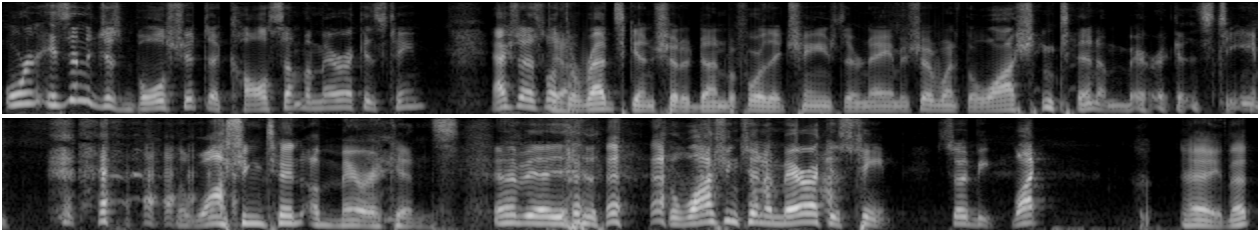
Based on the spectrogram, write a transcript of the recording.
or isn't it just bullshit to call something America's team? Actually, that's what Yeah. the Redskins should have done before they changed their name. It should have went to the Washington America's team. The Washington Americans. And it'd be, the Washington America's team. So it'd be what? Hey, that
